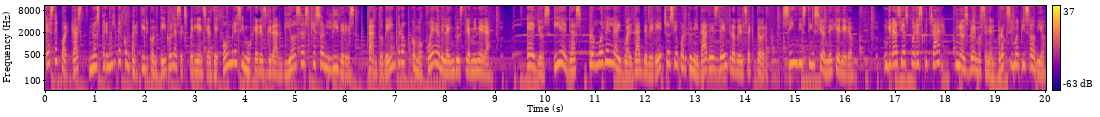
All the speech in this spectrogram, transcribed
Este podcast nos permite compartir contigo las experiencias de hombres y mujeres grandiosas que son líderes, tanto dentro como fuera de la industria minera. Ellos y ellas promueven la igualdad de derechos y oportunidades dentro del sector, sin distinción de género. Gracias por escuchar. Nos vemos en el próximo episodio.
